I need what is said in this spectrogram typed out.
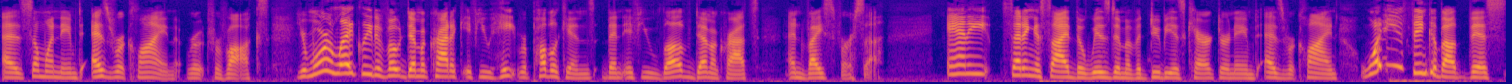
As someone named Ezra Klein wrote for Vox, you're more likely to vote Democratic if you hate Republicans than if you love Democrats, and vice versa. Annie, setting aside the wisdom of a dubious character named Ezra Klein, what do you think about this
